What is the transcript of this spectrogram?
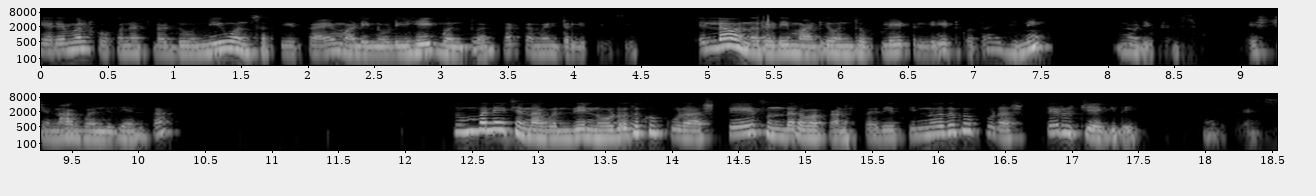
ಕೆರೆಮಲ್ ಕೊಕೊನಟ್ ಲಡ್ಡು ನೀವು ಒಂದು ಸರ್ತಿ ಟ್ರೈ ಮಾಡಿ ನೋಡಿ ಹೇಗೆ ಬಂತು ಅಂತ ಕಮೆಂಟಲ್ಲಿ ತಿಳಿಸಿ. ಎಲ್ಲವನ್ನು ರೆಡಿ ಮಾಡಿ ಒಂದು ಪ್ಲೇಟಲ್ಲಿ ಇಟ್ಕೋತಾ ಇದ್ದೀನಿ. ನೋಡಿ ಫ್ರೆಂಡ್ಸ್ ಎಷ್ಟು ಚೆನ್ನಾಗಿ ಬಂದಿದೆ ಅಂತ. ತುಂಬಾ ಚೆನ್ನಾಗಿ ಬಂದಿದೆ, ನೋಡೋದಕ್ಕೂ ಕೂಡ ಅಷ್ಟೇ ಸುಂದರವಾಗಿ ಕಾಣಿಸ್ತಾ ಇದೆ, ತಿನ್ನೋದಕ್ಕೂ ಕೂಡ ಅಷ್ಟೇ ರುಚಿಯಾಗಿದೆ. ನೋಡಿ ಫ್ರೆಂಡ್ಸ್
